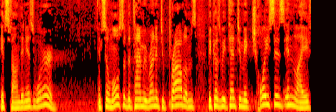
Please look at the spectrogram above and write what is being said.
It's found in His Word. And so most of the time we run into problems because we tend to make choices in life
